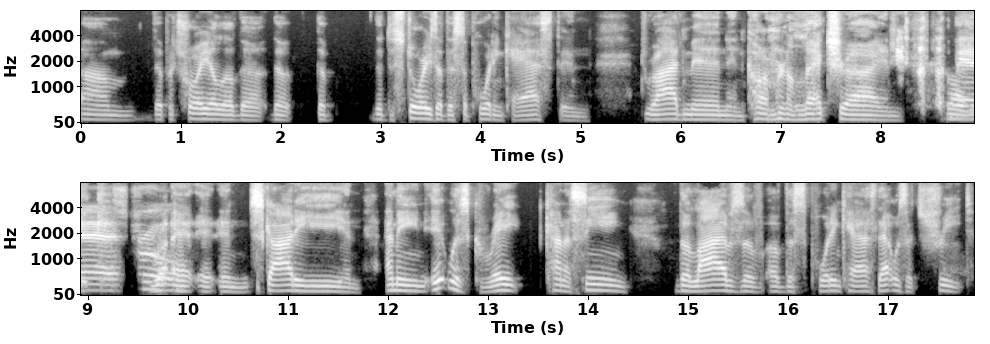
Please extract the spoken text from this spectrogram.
um, the portrayal of the the the the, the stories of the supporting cast and Rodman and Carmen Electra and like, yes, true. And, and, and Scottie and I mean it was great kind of seeing the lives of of the supporting cast. That was a treat.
